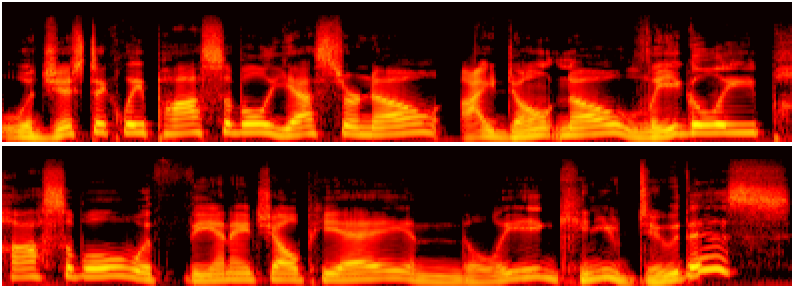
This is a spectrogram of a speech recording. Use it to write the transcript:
logistically possible? Yes or no? I don't know. Legally possible with the NHLPA and the league? Can you do this?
